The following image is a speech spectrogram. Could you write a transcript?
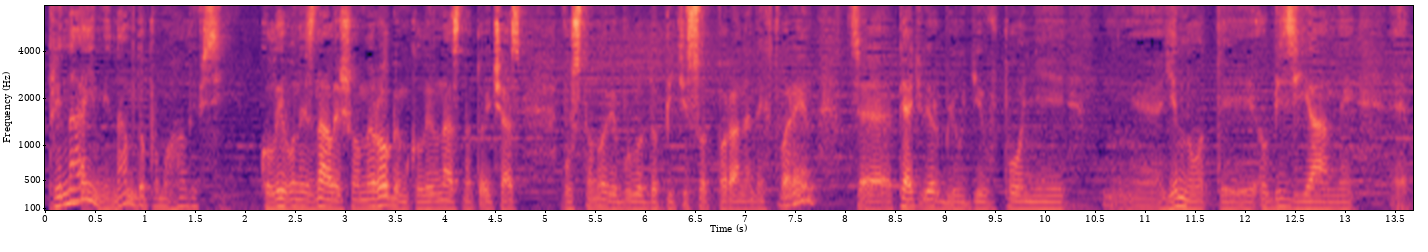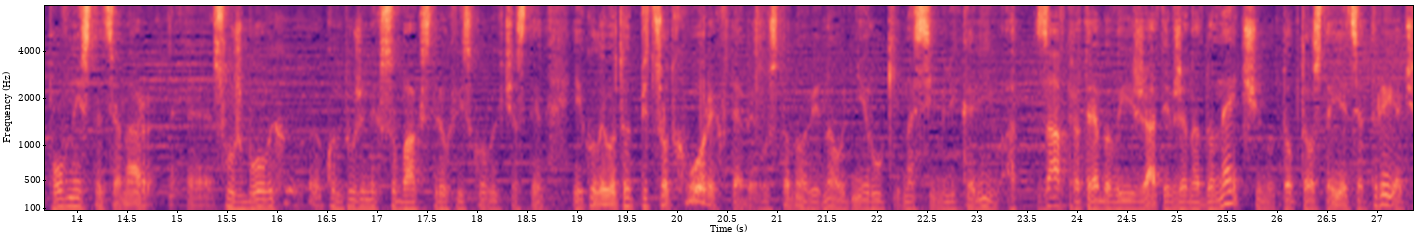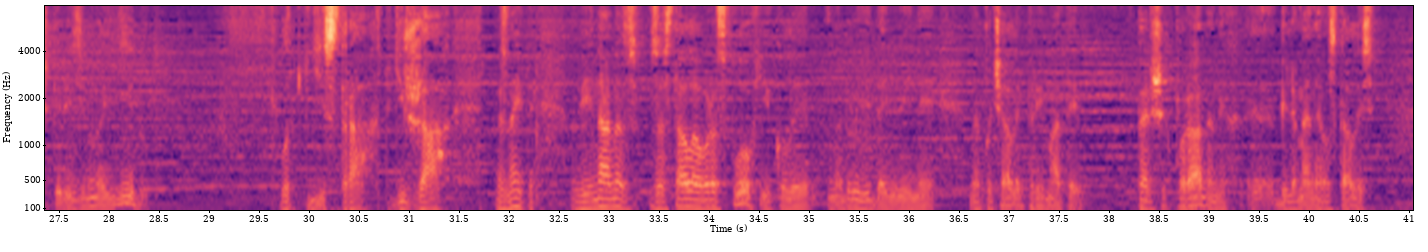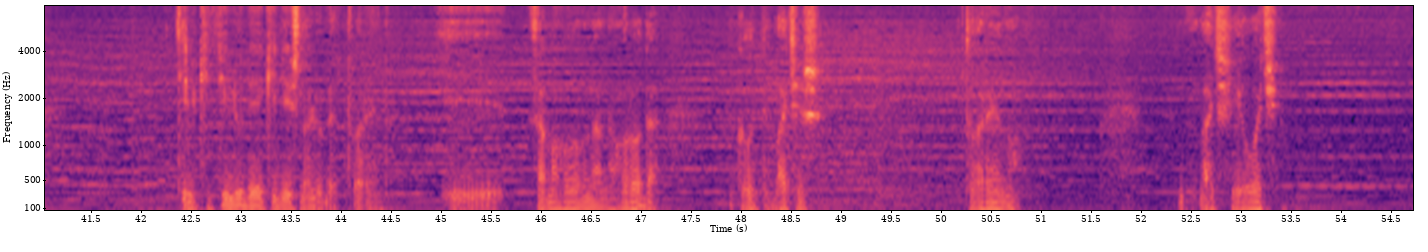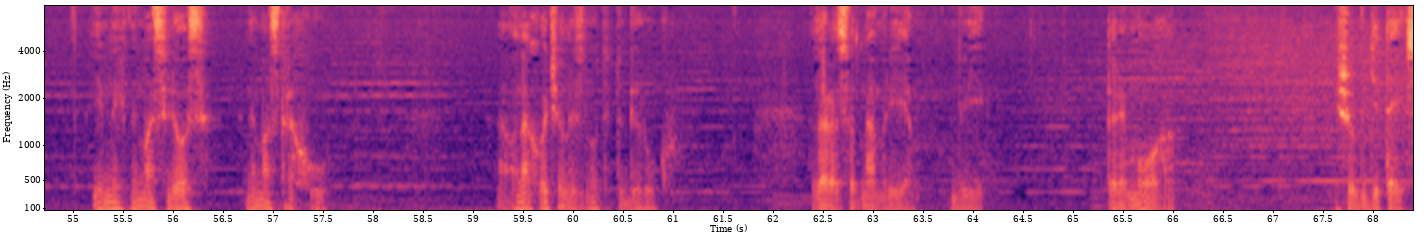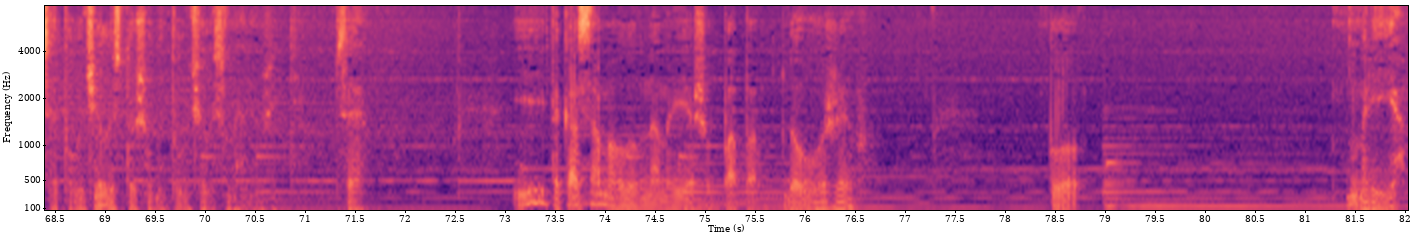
Принаймні нам допомагали всі. Коли вони знали, що ми робимо, коли в нас на той час в установі було до 500 поранених тварин, це 5 верблюдів, поні, єноти, обіз'яни, е, повний стаціонар е, службових е, контужених собак з трьох військових частин. І коли от 500 хворих в тебе в установі на одні руки, на сім лікарів, а завтра треба виїжджати вже на Донеччину, тобто остається три, а чотири зі мною їдуть. От тоді страх, тоді жах. Ви знаєте, війна нас застала врасплох, і коли на другий день війни ми почали приймати перших поранених, е, біля мене остались тільки ті люди, які дійсно люблять тварин. І сама головна нагорода, коли ти бачиш тварину, бачиш її очі, і в них нема сльоз, нема страху. А вона хоче лизнути тобі руку. Зараз одна мрія, дві. Перемога. І щоб в дітей все вийшло, то, що не вийшло в мене в житті. Все. І така сама головна мрія, щоб папа довго жив. Бо мрія.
